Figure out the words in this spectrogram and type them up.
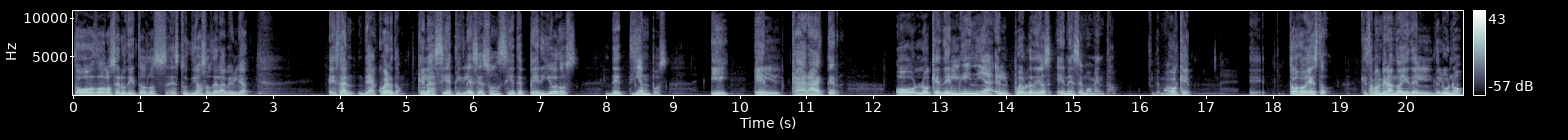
todos los eruditos, los estudiosos de la Biblia, están de acuerdo que las siete iglesias son siete periodos de tiempos y el carácter o lo que delinea el pueblo de Dios en ese momento. De modo que eh, todo esto que estamos mirando ahí del, del 1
